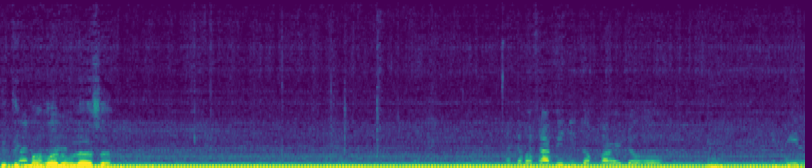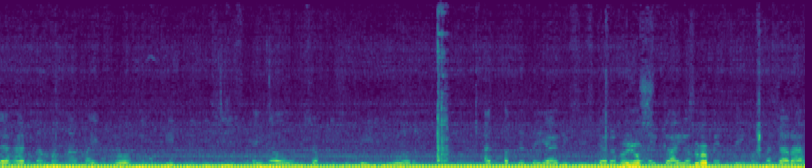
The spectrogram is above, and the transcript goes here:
Titikman ko anong lasa. Ito ba sabi ni Doc Carlo, oh, Hmm. hindi lahat ng mga may chronic kidney disease ay nauwi sa failure pagdadialysis. Karamihan Ayos. ay kayang Sarap. ma-maintain. Masarap?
